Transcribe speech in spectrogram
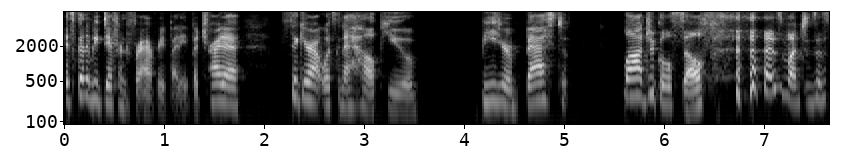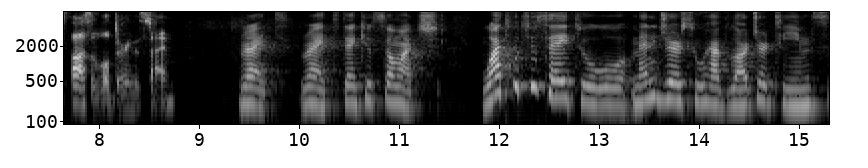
It's going to be different for everybody, but try to figure out what's going to help you be your best logical self as much as is possible during this time. Right, right. Thank you so much. What would you say to managers who have larger teams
